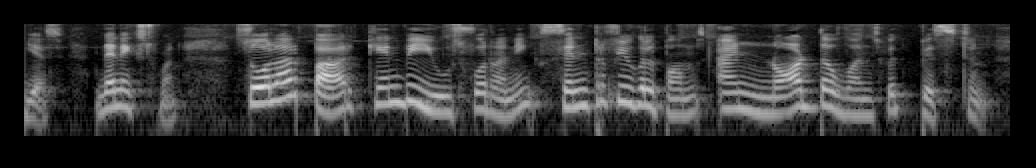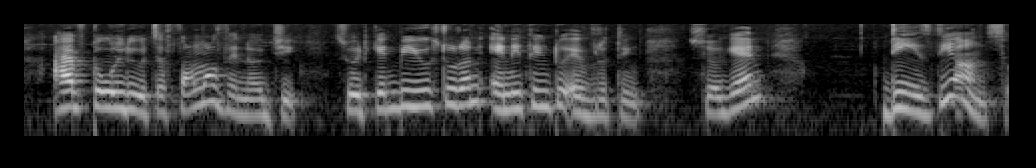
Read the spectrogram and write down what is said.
Yes. The next one. Solar power can be used for running centrifugal pumps and not the ones with piston. I have told you it's a form of energy. So it can be used to run anything to everything. So again, D is the answer.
